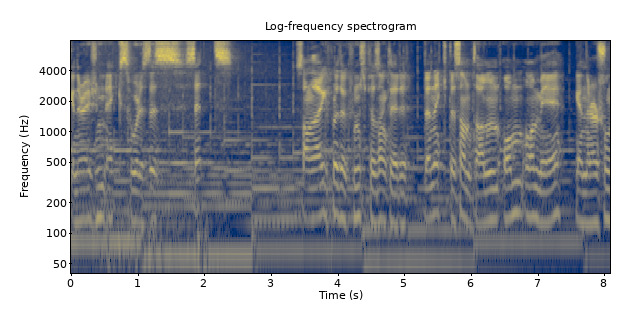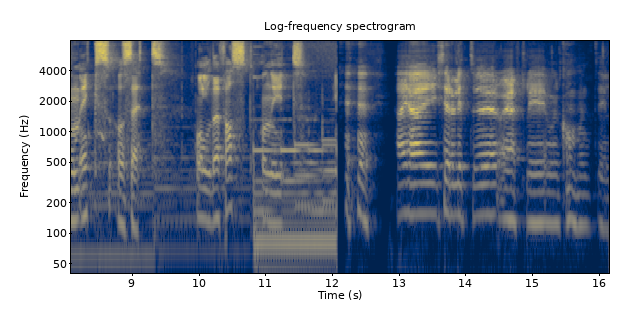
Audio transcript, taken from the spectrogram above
Generation X versus Z. Sandberg Productions presenterer Den ekte samtalen om og med generasjon X og Z. Hold deg fast og nyt. hei, hei, kjære lytter, og hjertelig velkommen til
